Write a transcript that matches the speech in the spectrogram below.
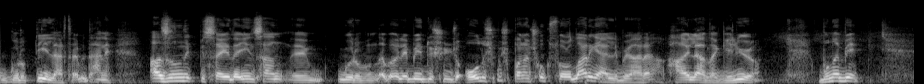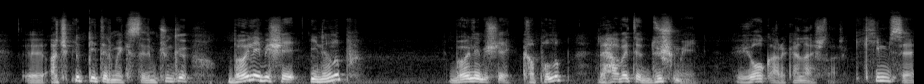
grup değiller tabii de hani azınlık bir sayıda insan e, grubunda böyle bir düşünce oluşmuş. Bana çok sorular geldi bir ara. Hala da geliyor. Buna bir e, açıklık getirmek istedim. Çünkü böyle bir şeye inanıp böyle bir şeye kapılıp rehavete düşmeyin. Yok arkadaşlar. Kimse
